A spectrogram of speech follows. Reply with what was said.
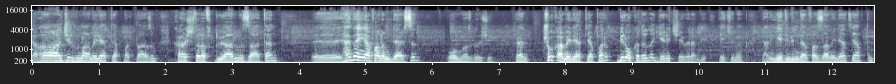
ya acil bunu ameliyat yapmak lazım. Karşı taraf duyarlı zaten. Ee, hemen yapalım dersin. Olmaz böyle şey. Ben çok ameliyat yaparım. Bir o kadar da geri çeviren bir hekimim. Yani 7000'den fazla ameliyat yaptım.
